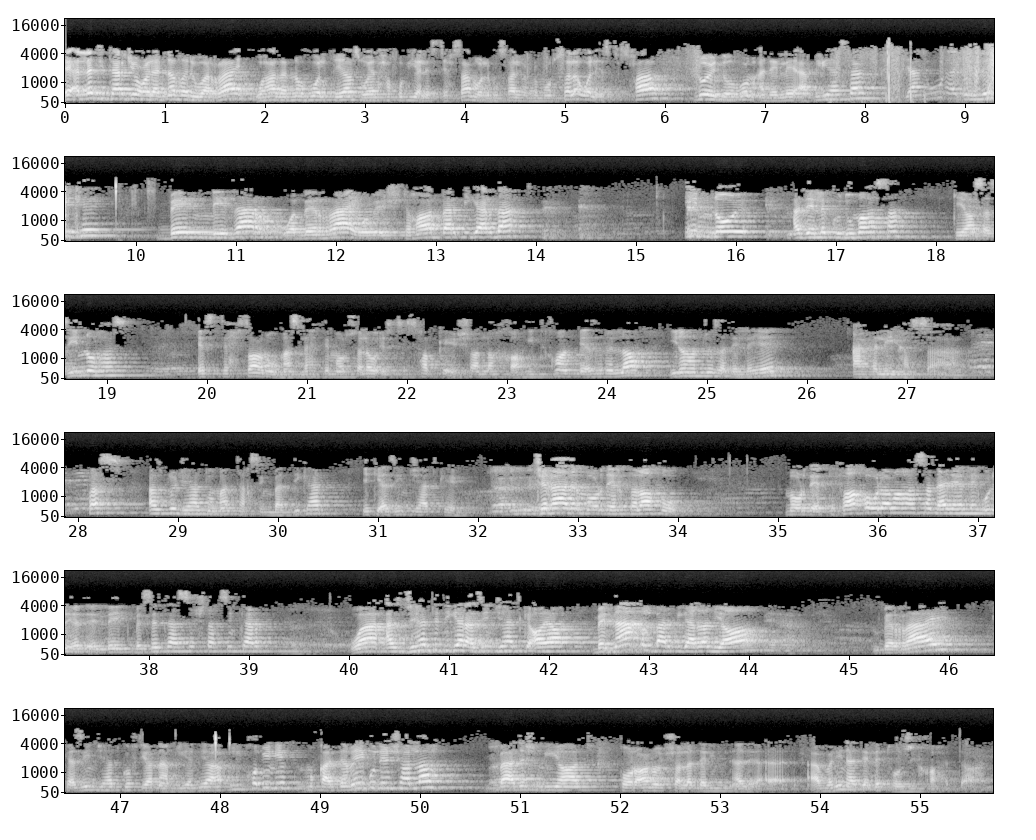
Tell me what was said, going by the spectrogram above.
التي ترجع إلى النظر والرأي وهذا النوع هو القياس ويلحق به الاستحسان والمصالح المرسلة والإستصحاب. نوع دوم أدلة عقلية يعني اون أدلة که به نظر و به رأی و به نوع ادله کدوم هستن قیاس از نوع هست. استحسان و مصلحت مرسلة و استصحاب که انشاءالله خواهید خوان به الله. اینا هم أدلة عقلی هستن. پس از دو جهت اومد تقسیم بندی کرد. یکی از این جهت که چقدر مورد اختلاف و مورد اتفاق علما هستند ادله اون ادله به سه تقسیم کرد. و از جهت دیگر از این جهت که آیا به نقل برمیگردن یا به رأی که از این جهت گفت یا نقلیت یا عقلی. خب این یک مقدمه بود انشالله بعدش میاد قرآن و انشالله در این اولین ادله توضیح خواهد داد.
